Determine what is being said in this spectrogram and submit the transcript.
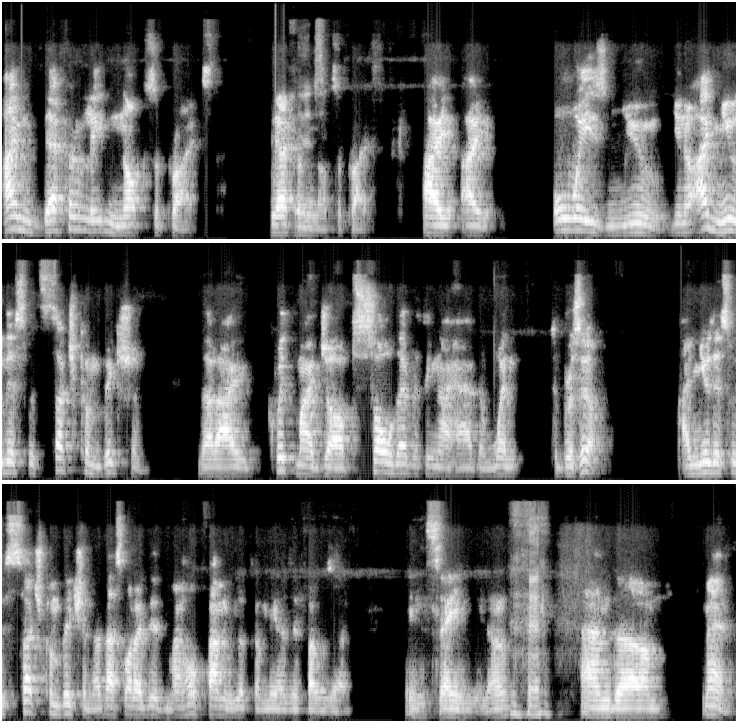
I'm definitely not surprised. Definitely not surprised. I I always knew, you know, I knew this with such conviction that I quit my job, sold everything I had, and went to Brazil. I knew this with such conviction that that's what I did. My whole family looked at me as if I was uh, insane, you know. and um, man,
